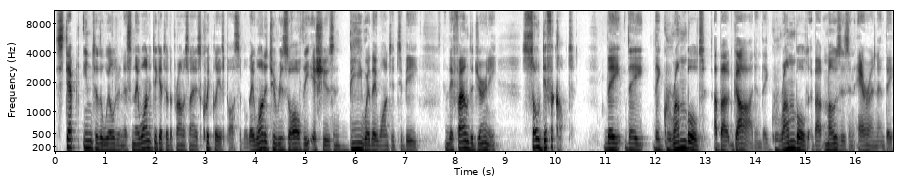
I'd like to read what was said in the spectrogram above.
stepped into the wilderness and they wanted to get to the promised land as quickly as possible. They wanted to resolve the issues and be where they wanted to be. And they found the journey so difficult they, they, they grumbled about God and they grumbled about Moses and Aaron and they,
